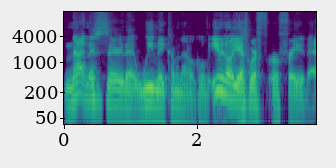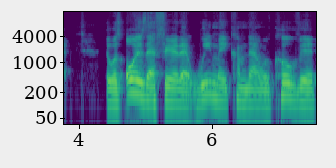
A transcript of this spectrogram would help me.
not necessary that we may come down with COVID, even though, yes, we're, we're afraid of that. It was always that fear that we may come down with COVID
